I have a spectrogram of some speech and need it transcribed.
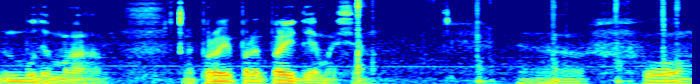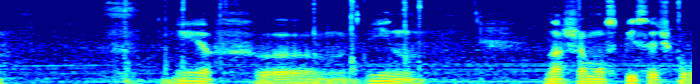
Будемо прой- прой- пройдемося. If е, in нашому списочку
